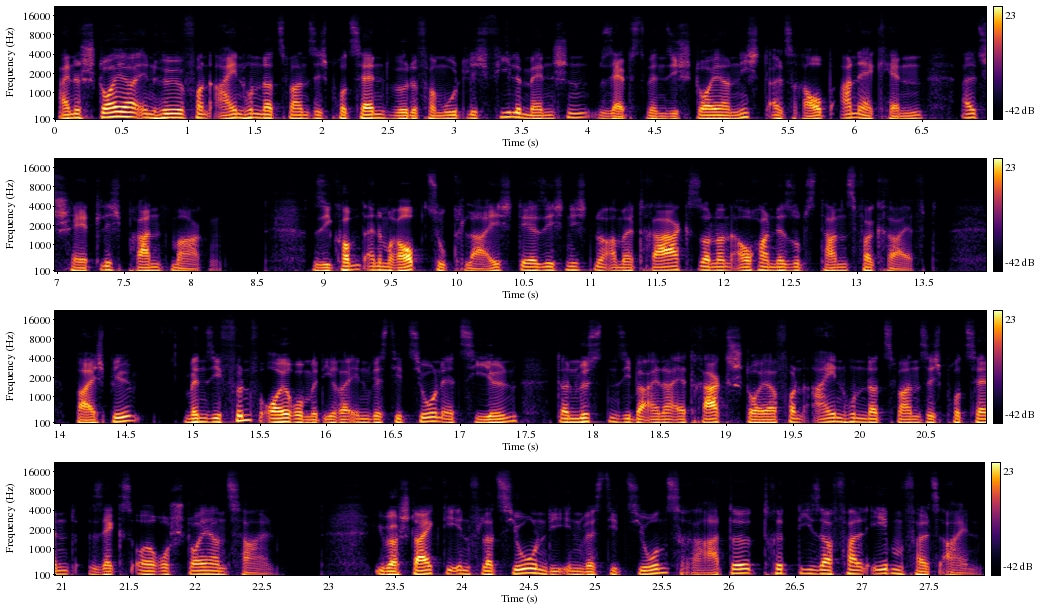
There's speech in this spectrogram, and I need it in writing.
eine Steuer in Höhe von 120 Prozent würde vermutlich viele Menschen, selbst wenn sie Steuern nicht als Raub anerkennen, als schädlich brandmarken. Sie kommt einem Raubzug gleich, der sich nicht nur am Ertrag, sondern auch an der Substanz vergreift. Beispiel: Wenn Sie 5 Euro mit Ihrer Investition erzielen, dann müssten Sie bei einer Ertragssteuer von 120 Prozent 6 Euro Steuern zahlen Übersteigt die Inflation die Investitionsrate, tritt dieser Fall ebenfalls ein.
